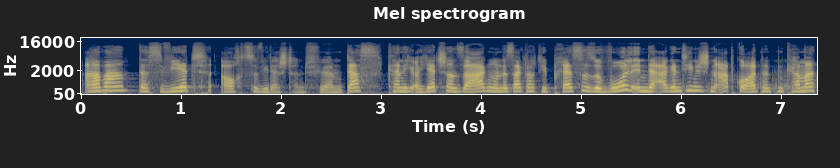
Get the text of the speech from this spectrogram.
Aber das wird auch zu Widerstand führen. Das kann ich euch jetzt schon sagen und das sagt auch die Presse. Sowohl in der argentinischen Abgeordnetenkammer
